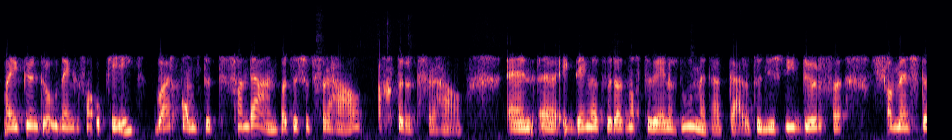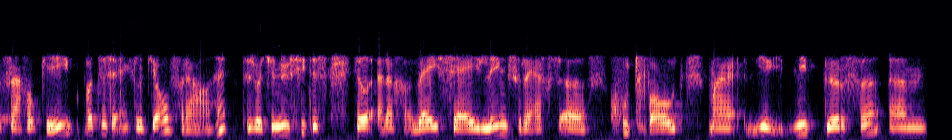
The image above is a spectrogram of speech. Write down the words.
Maar je kunt ook denken van oké, waar komt het vandaan? Wat is het verhaal achter het verhaal? En uh, ik denk dat we dat nog te weinig doen met elkaar. Dat we dus niet durven om mensen te vragen oké, wat is eigenlijk jouw verhaal? Hè? Dus wat je nu ziet is heel erg wij, zij, links, rechts, uh, goed, fout. Maar je niet durven... Um,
